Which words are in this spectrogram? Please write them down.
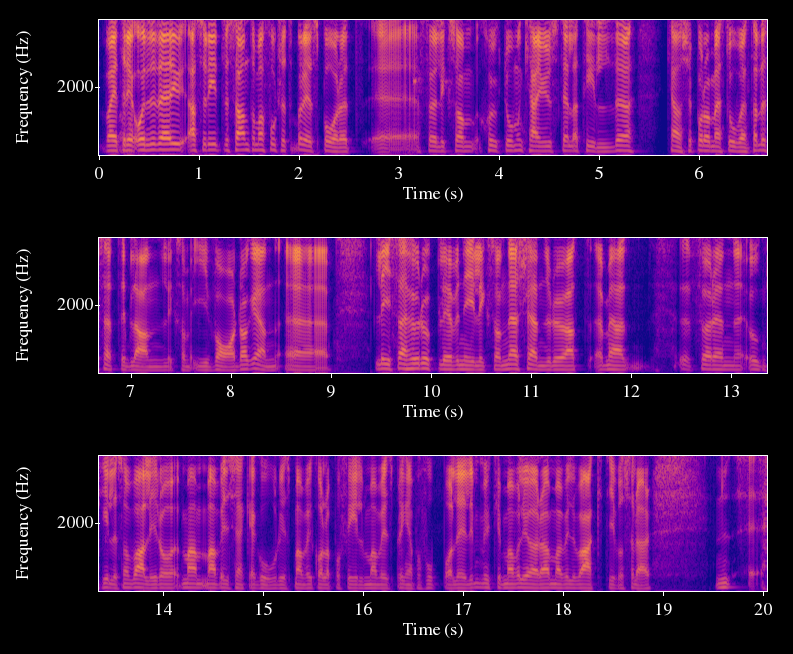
Vad heter det? Och det där är alltså det är intressant om man fortsätter på det spåret, eh, för liksom sjukdomen kan ju ställa till det kanske på de mest oväntade sätt ibland liksom i vardagen. Eh, Lisa, hur upplever ni liksom, när känner du att, menar, för en ung kille som Valje då, man, man vill käka godis, man vill kolla på film, man vill springa på fotboll, det är mycket man vill göra, man vill vara aktiv och sådär. Eh,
